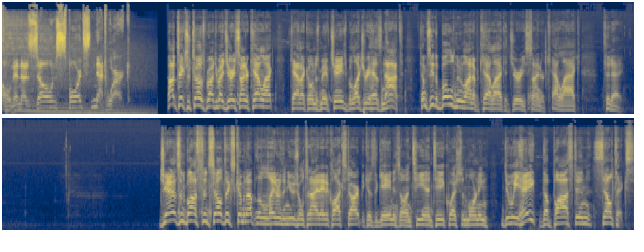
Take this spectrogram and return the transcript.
and the Zone Sports Network. Hot Takes or Toast brought to you by Jerry Seiner Cadillac. Cadillac owners may have changed, but luxury has not. Come see the bold new lineup of Cadillac at Jerry Seiner Cadillac today. Jazz and Boston Celtics coming up a little later than usual tonight, 8 o'clock start because the game is on TNT. Question of the morning Do we hate the Boston Celtics?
